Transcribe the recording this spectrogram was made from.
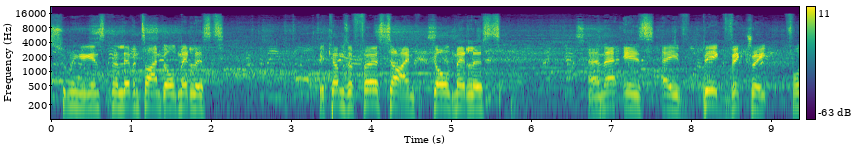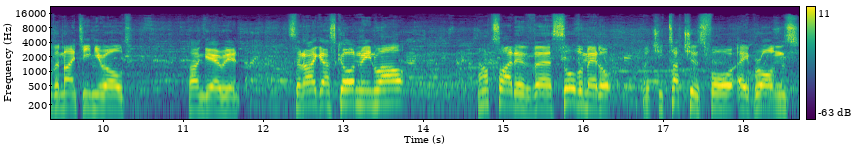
swimming against an 11-time gold medalist, becomes a first-time gold medalist. And that is a big victory for the 19-year-old Hungarian. Sarai Gascon, meanwhile, outside of uh, silver medal, but she touches for a bronze.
